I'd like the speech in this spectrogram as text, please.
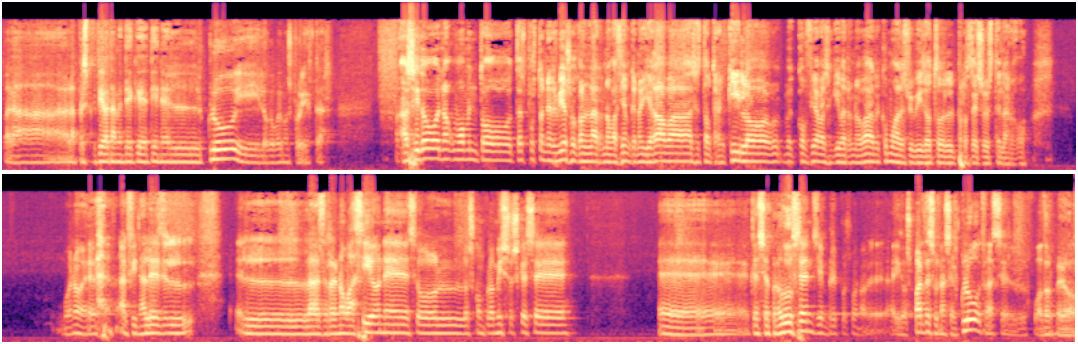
para la perspectiva también de que tiene el club y lo que podemos proyectar. ¿Has sido en algún momento, te has puesto nervioso con la renovación que no llegaba? ¿Has estado tranquilo? ¿Confiabas en que iba a renovar? ¿Cómo has vivido todo el proceso este largo? Bueno, eh, al final es el, las renovaciones o los compromisos que se eh, que se producen siempre, pues bueno, eh, hay dos partes, una es el club, otra es el jugador, pero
